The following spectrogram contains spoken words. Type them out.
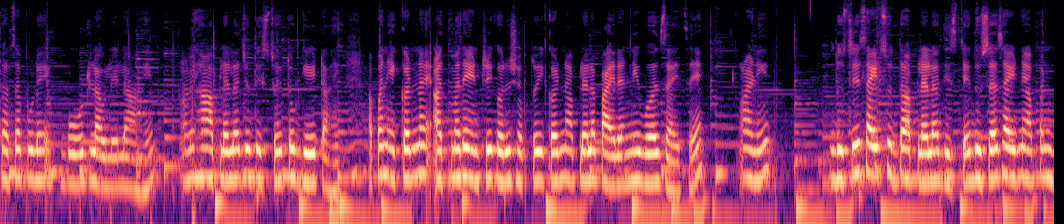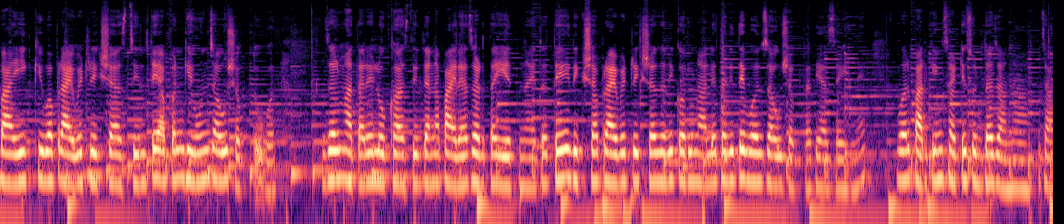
त्याचा पुढे एक बोर्ड लावलेला आहे आणि हा आपल्याला जो दिसतोय तो गेट आहे. आपण इकडनं आतमध्ये एंट्री करू शकतो. इकडनं आपल्याला पायऱ्यांनी वर जायचं आहे आणि दुसरी साईडसुद्धा आपल्याला दिसते. दुसऱ्या साईडने आपण बाईक किंवा प्रायव्हेट रिक्षा असतील ते आपण घेऊन जाऊ शकतो वर. जर म्हातारे लोक असतील त्यांना पायऱ्या चढता येत नाही तर ते रिक्षा प्रायव्हेट रिक्षा जरी करून आले तरी ते वर जाऊ शकतात या साईडने वर पार्किंगसाठी सुद्धा जाणं जा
